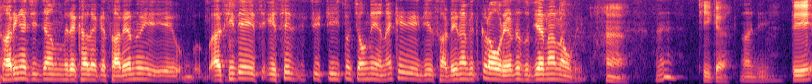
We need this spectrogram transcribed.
ਸਾਰੀਆਂ ਚੀਜ਼ਾਂ ਮੇਰੇ ਖਿਆਲ ਹੈ ਕਿ ਸਾਰਿਆਂ ਨੂੰ ਇਹ- ਇਹ- ਅਸੀਂ ਤੇ ਇਸ- ਇਸੇ ਚੀ- ਚੀਜ਼ ਤੋਂ ਚਾਹੁੰਦੇ ਆ ਨਾ ਕਿ ਜੇ ਸਾਡੇ ਨਾਲ ਵਿਤਕਰਾ ਹੋ ਰਿਹਾ ਤੇ ਦੂਜਿਆਂ ਨਾਲ ਨਾ ਹੋਵੇ। ਹਾਂ। ਹੈ? ਠੀਕ ਹੈ। ਹਾਂਜੀ। ਤੇ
